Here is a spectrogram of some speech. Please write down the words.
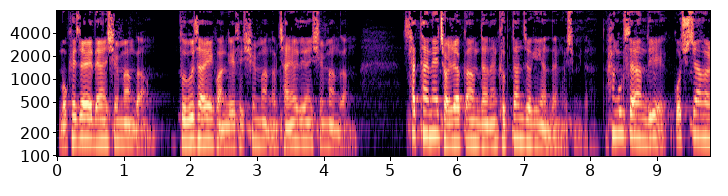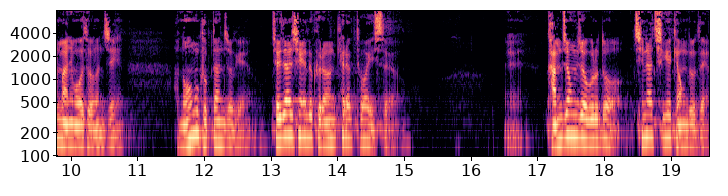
목회자에 대한 실망감, 부부 사이의 관계에서 실망감, 자녀에 대한 실망감, 사탄의 전략 가운데 하나는 극단적이게 한다는 것입니다. 한국 사람들이 고추장을 많이 먹어서 그런지 너무 극단적이에요. 제 자신에도 그런 캐릭터가 있어요. 예, 감정적으로도 지나치게 경도돼요.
